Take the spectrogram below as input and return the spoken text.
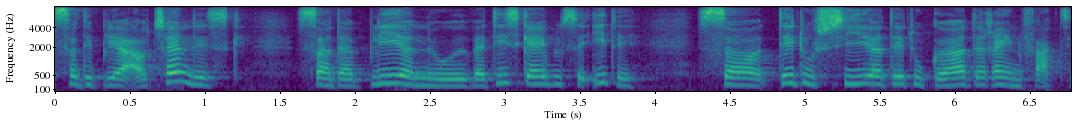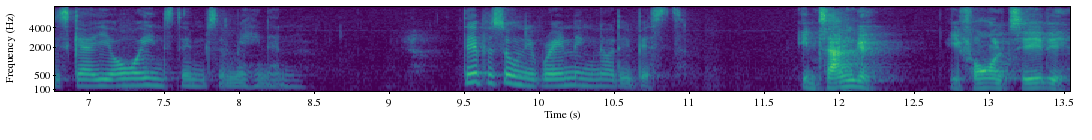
så det bliver autentisk, så der bliver noget værdiskabelse i det. Så det du siger, det du gør, det rent faktisk er i overensstemmelse med hinanden. Det er personlig branding, når det er bedst. En tanke i forhold til det,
